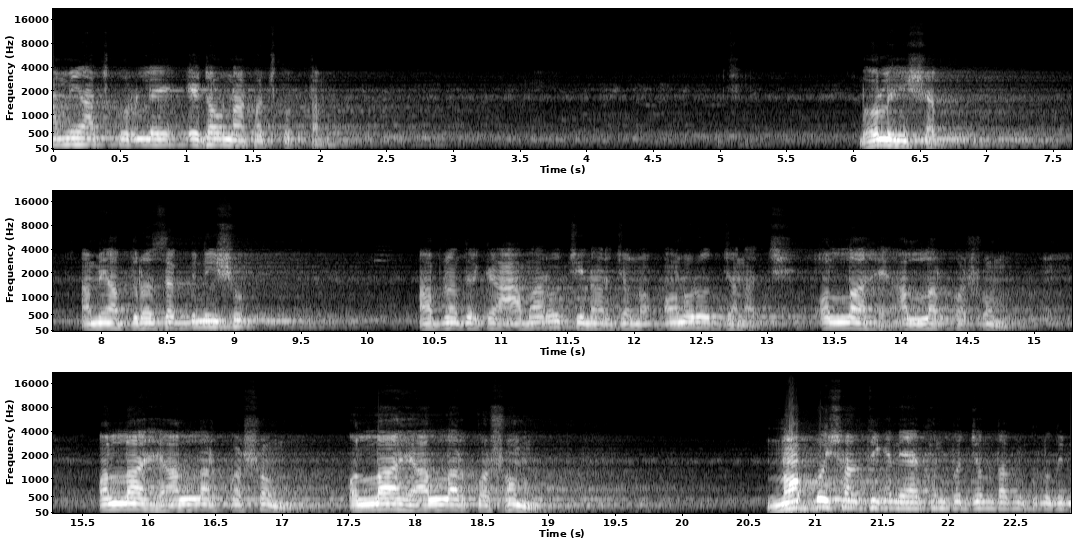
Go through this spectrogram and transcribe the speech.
আমি আজ করলে এটাও নাকচ করতাম। ভুল হিসাব। আমি আব্দুর রাজাক বিন ইসুফ আপনাদেরকে আবারও চেনার জন্য অনুরোধ জানাচ্ছি। অল্লাহে আল্লাহর কসম। অল্লাহে আল্লাহর কসম। অল্লাহে আল্লাহর কসম। নব্বই সাল থেকে নিয়ে এখন পর্যন্ত আমি কোনোদিন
